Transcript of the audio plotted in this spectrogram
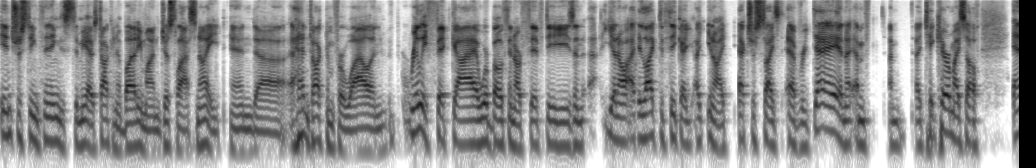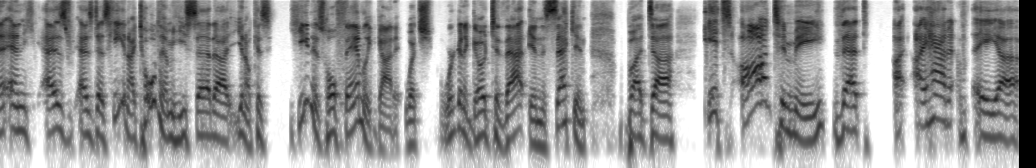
interesting things to me, I was talking to a buddy of mine just last night, and uh, I hadn't talked to him for a while. And really fit guy. We're both in our fifties, and uh, you know, I like to think I, I, you know, I exercise every day, and I, am I'm, I take care of myself, and, and as as does he. And I told him, he said, uh, you know, because he and his whole family got it, which we're going to go to that in a second. But uh, it's odd to me that I, I had a uh,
